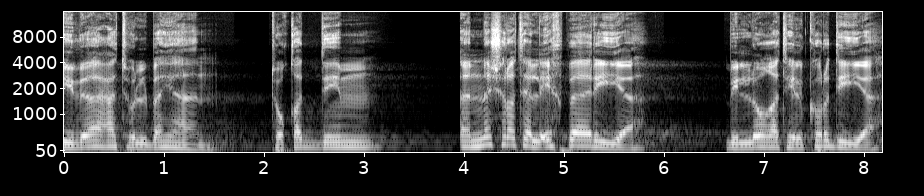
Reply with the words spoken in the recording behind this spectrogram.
إذاعة البيان تقدم النشرة الإخبارية باللغة الكردية.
